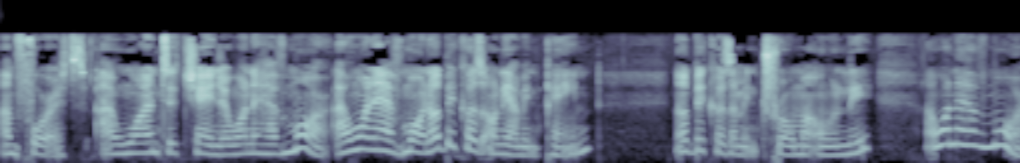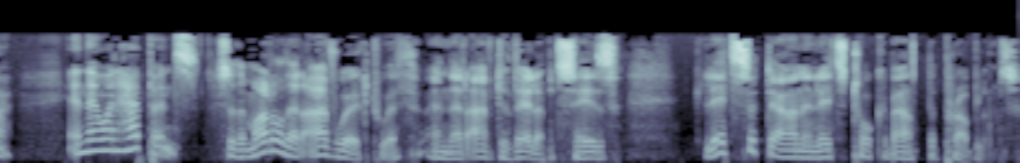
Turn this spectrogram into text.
I'm for it. I want to change. I want to have more. I want to have more, not because only I'm in pain, not because I'm in trauma only. I want to have more." And then what happens? So the model that I've worked with and that I've developed says, let's sit down and let's talk about the problems.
